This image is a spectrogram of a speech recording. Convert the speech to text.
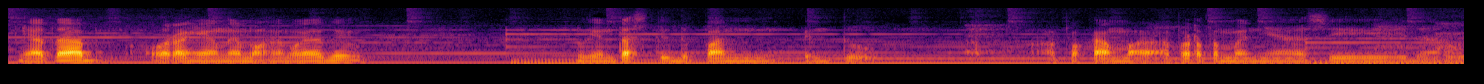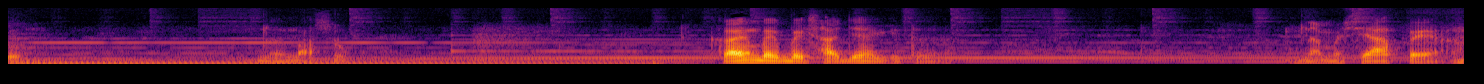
Ternyata orang yang nembak-nembak itu melintas di depan pintu apa kamar apartemennya si Darwin dan masuk. Kalian baik-baik saja gitu. Nama siapa ya?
